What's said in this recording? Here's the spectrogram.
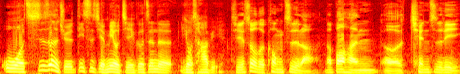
我是真的觉得第四节没有杰哥真的有差别，节奏的控制啦，那包含呃牵制力、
